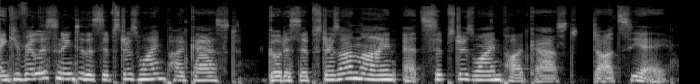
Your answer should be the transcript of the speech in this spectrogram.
Thank you for listening to the Sipsters Wine Podcast. Go to Sipsters online at sipsterswinepodcast.ca.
